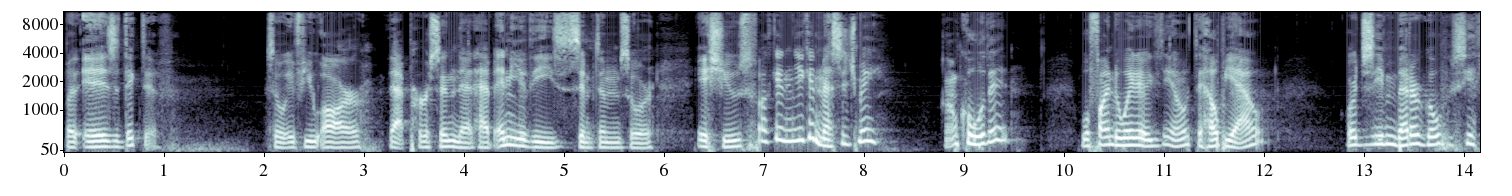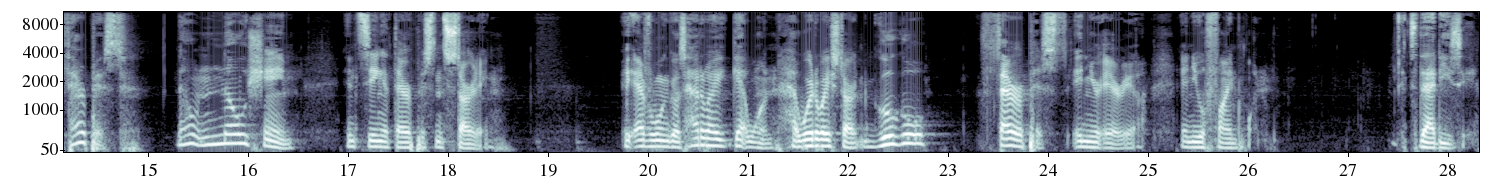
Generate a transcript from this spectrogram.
But it is addictive. So if you are that person that have any of these symptoms or issues, fucking you can message me. I'm cool with it. We'll find a way to, you know, to help you out. Or just even better, go see a therapist. No, no shame in seeing a therapist and starting. Everyone goes, How do I get one? How, where do I start? Google therapist in your area and you'll find one. It's that easy.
